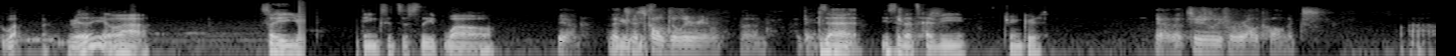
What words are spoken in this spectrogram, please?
What? Really? Wow. So you thinks it's asleep while. Yeah, it's, it's called delirium. I think. Is that you said that's heavy drinkers? Yeah, that's usually for alcoholics. Wow.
